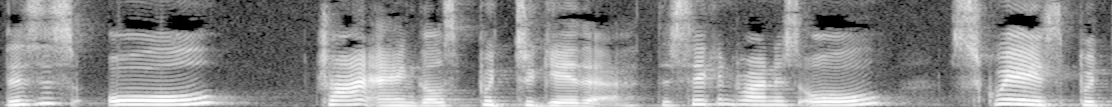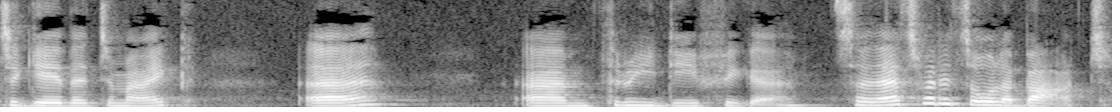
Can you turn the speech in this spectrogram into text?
this is all triangles put together. The second one is all squares put together to make a um, 3D figure. So that's what it's all about.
